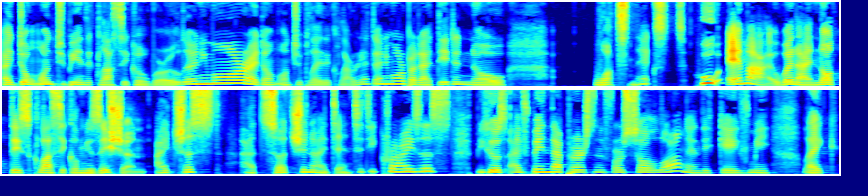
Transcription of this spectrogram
I don't want to be in the classical world anymore. I don't want to play the clarinet anymore, but I didn't know what's next. Who am I when I'm not this classical musician? I just had such an identity crisis because I've been that person for so long and it gave me like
